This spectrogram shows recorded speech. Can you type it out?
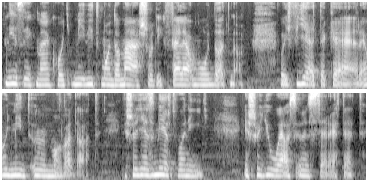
nézzék meg, hogy mi, mit mond a második fele a mondatnak, hogy figyeltek erre, hogy mint önmagadat, és hogy ez miért van így, és hogy jó-e az önszeretet.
